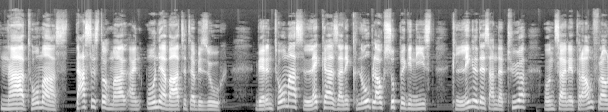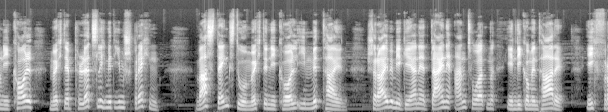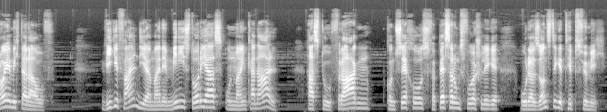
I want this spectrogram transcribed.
Na, Thomas, das ist doch mal ein unerwarteter Besuch. Während Thomas lecker seine Knoblauchsuppe genießt, klingelt es an der Tür und seine Traumfrau Nicole möchte plötzlich mit ihm sprechen. Was denkst du, möchte Nicole ihm mitteilen? Schreibe mir gerne deine Antworten in die Kommentare. Ich freue mich darauf. Wie gefallen dir meine Mini-Storias und mein Kanal? Hast du Fragen, Consejos, Verbesserungsvorschläge oder sonstige Tipps für mich?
